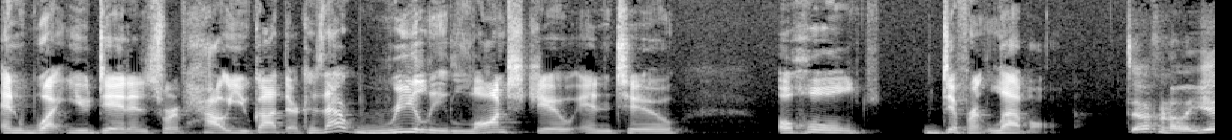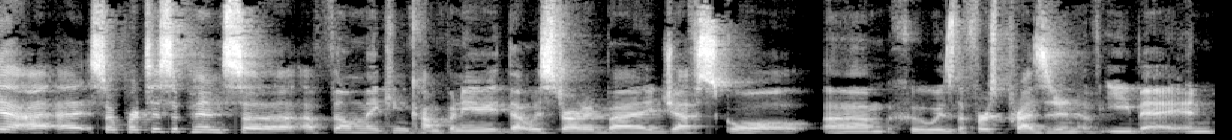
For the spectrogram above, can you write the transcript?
and what you did, and sort of how you got there, because that really launched you into a whole different level. Definitely, yeah. I, I, so, Participants, uh, a filmmaking company that was started by Jeff Skoll, um, who was the first president of eBay, and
